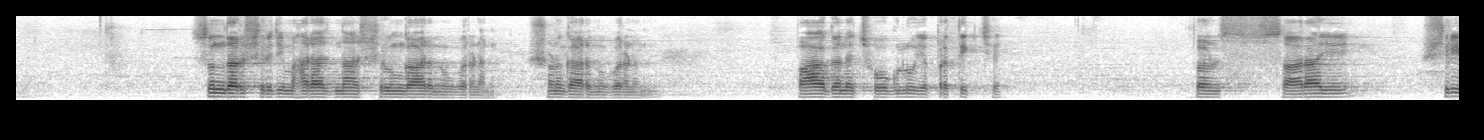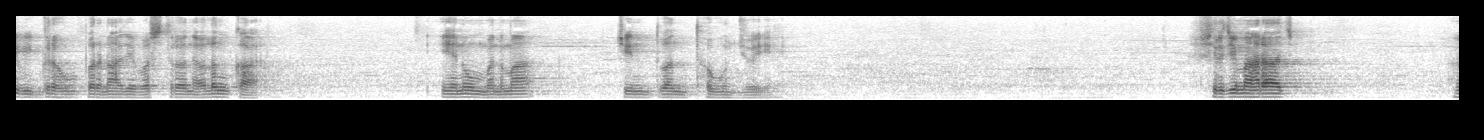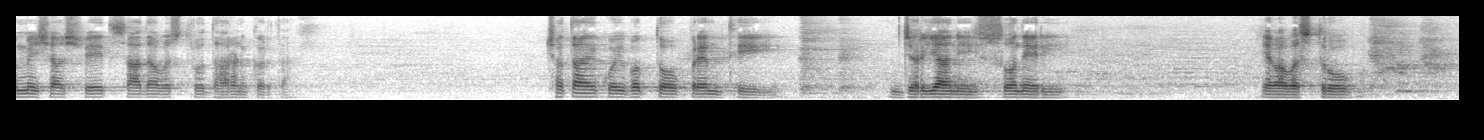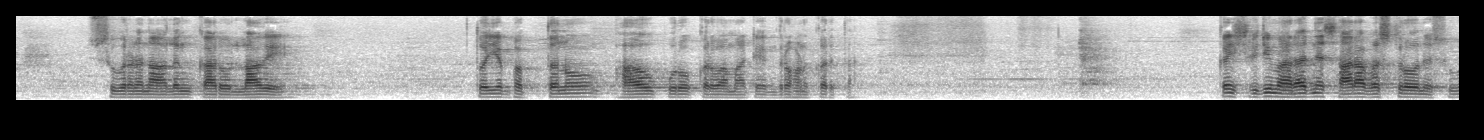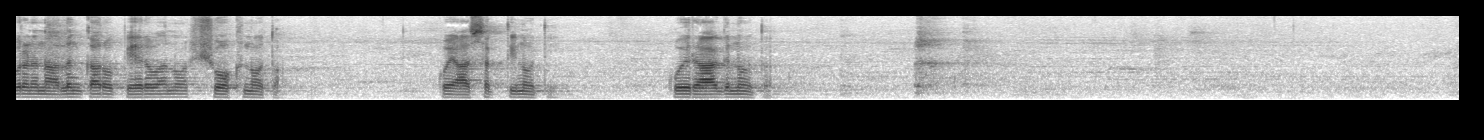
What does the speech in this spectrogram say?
સુંદર શ્રીજી મહારાજના શૃંગારનું વર્ણન, શણગારનું વર્ણન. પાગ અને છોગલું એ પ્રતીક છે. પણ સારાએ શ્રી વિગ્રહ ઉપરના જે વસ્ત્ર અને અલંકાર, એનું મનમાં ચિંતન થવું જોઈએ. શ્રીજી મહારાજ હંમેશા શ્વેત સાદા વસ્ત્રો ધારણ કરતા. છતાંય કોઈ ભક્તો પ્રેમથી જરિયાની સોનેરી એવા વસ્ત્રો સુવર્ણના અલંકારો લાવે તો એ ભક્તનો ભાવ પૂરો કરવા માટે ગ્રહણ કરતા. કંઈ શ્રીજી મહારાજને સારા વસ્ત્રો અને સુવર્ણના અલંકારો પહેરવાનો શોખ નહોતો. કોઈ આસક્તિ નહોતી. કોઈ રાગ નહોતો.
